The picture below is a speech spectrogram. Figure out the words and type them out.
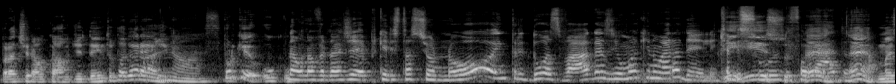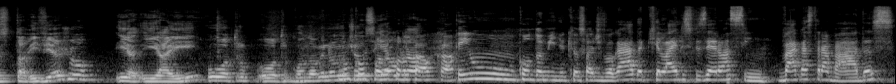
para tirar o carro de dentro da garagem. Nossa. Porque o, o- Não, na verdade é porque ele estacionou entre duas vagas e uma que não era dele. Que absurdo, folgado. É, é, mas tá, e viajou. E, e aí o outro, o outro condomínio não, Não tinha conseguia parar o colocar carro. o carro. Tem um condomínio que eu sou advogada, que lá eles fizeram assim, vagas travadas.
